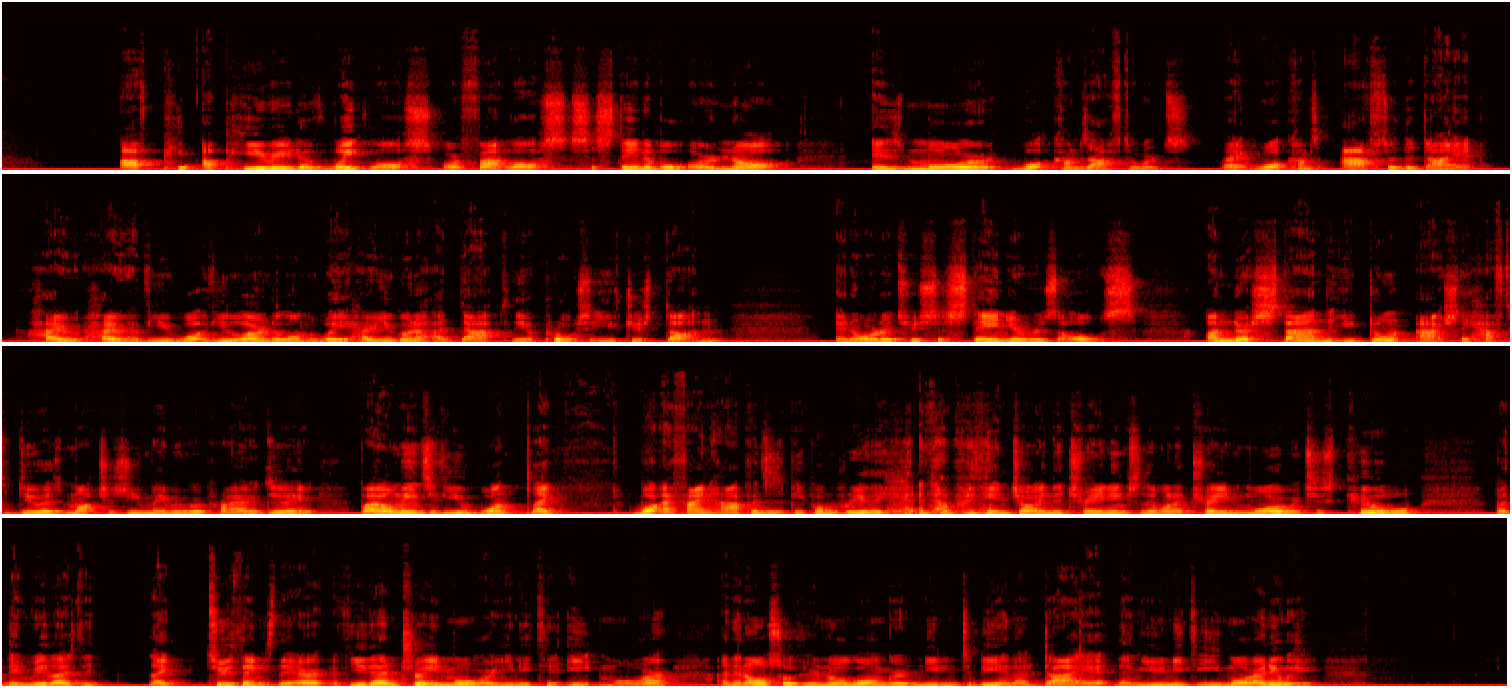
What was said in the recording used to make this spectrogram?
a, a period of weight loss or fat loss sustainable or not is more what comes afterwards, right? What comes after the diet? How how have you what have you learned along the way? How are you going to adapt the approach that you've just done in order to sustain your results? Understand that you don't actually have to do as much as you maybe were prior doing. By all means, if you want like what I find happens is people really end up really enjoying the training, so they want to train more, which is cool. But they realize they like two things there. If you then train more, you need to eat more, and then also if you're no longer needing to be in a diet, then you need to eat more anyway.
